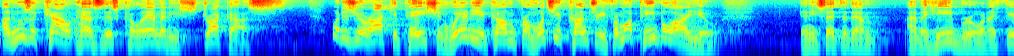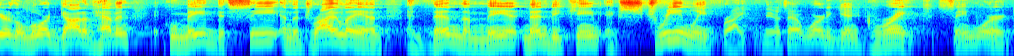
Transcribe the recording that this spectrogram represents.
on whose account has this calamity struck us? What is your occupation? Where do you come from? What's your country? From what people are you? And he said to them, I'm a Hebrew, and I fear the Lord God of heaven, who made the sea and the dry land. And then the man, men became extremely frightened. There's that word again, great, same word.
